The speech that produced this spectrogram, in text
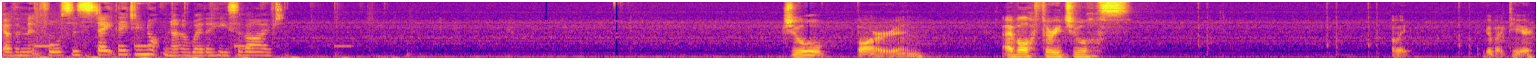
Government forces state they do not know whether he survived. Jewel Baron. I have all three jewels. Oh wait. I go back to here.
